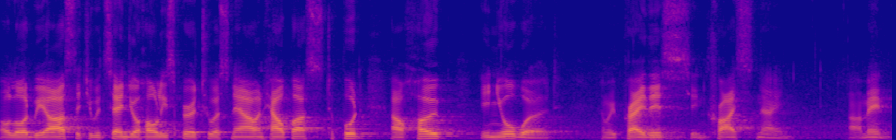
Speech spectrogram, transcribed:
O Lord, we ask that you would send your Holy Spirit to us now and help us to put our hope in your word. And we pray this in Christ's name. Amen.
